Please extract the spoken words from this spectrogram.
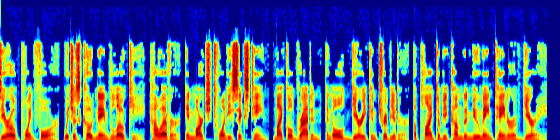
0.4, which is codenamed Loki. However, in March 2016, Michael Gratton, an old Geary contributor, applied to become the new maintainer of Geary.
